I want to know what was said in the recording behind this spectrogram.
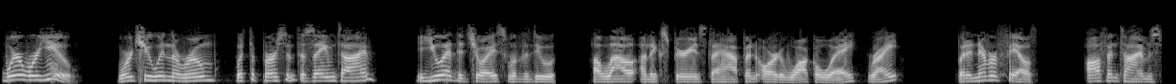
Where were you? Weren't you in the room with the person at the same time? You had the choice whether to allow an experience to happen or to walk away, right? But it never fails. Oftentimes,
